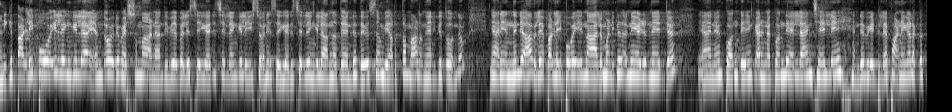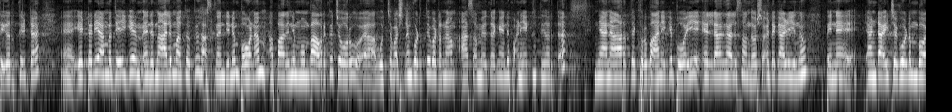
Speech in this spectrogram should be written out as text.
എനിക്ക് പള്ളി പോയില്ലെങ്കിൽ എന്തോ ഒരു വിഷമമാണ്. ദിവ്യബലി സ്വീകരിച്ചില്ലെങ്കിൽ ഈശോനെ സ്വീകരിച്ചില്ലെങ്കിൽ അന്നത്തെ എന്റെ ദിവസം വ്യർത്ഥമാണെന്ന് എനിക്ക് തോന്നും. ഞാൻ എന്നും രാവിലെ പള്ളിയിൽ പോയി നാല് മണിക്ക് തന്നെ എഴുന്നേറ്റ് ഞാൻ കൊന്തയും കരണക്കൊന്തയും എല്ലാം ചെല്ലി എന്റെ വീട്ടിലെ പണികളൊക്കെ തീർത്തിട്ട് എട്ടരയാകുമ്പോഴത്തേക്കും എന്റെ നാല് മക്കൾക്ക് ഹസ്ബൻഡിനും പോകണം. അപ്പോൾ അതിന് മുമ്പ് അവർക്ക് ചോറ് ഉച്ചഭക്ഷണം കൊടുത്തു വിടണം. ആ സമയത്തൊക്കെ എന്റെ പണിയൊക്കെ തീർത്ത് ഞാൻ ആറത്തെ കുർബാനയ്ക്ക് പോയി. എല്ലാം നല്ല സന്തോഷമായിട്ട് കഴിയുന്നു. പിന്നെ രണ്ടാഴ്ച കൂടുമ്പോൾ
